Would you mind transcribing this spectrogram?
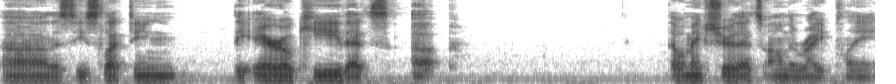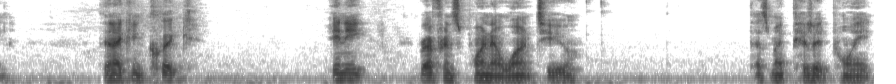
uh, let's see, selecting the arrow key that's up. That will make sure that's on the right plane. Then I can click any reference point I want to. That's my pivot point.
